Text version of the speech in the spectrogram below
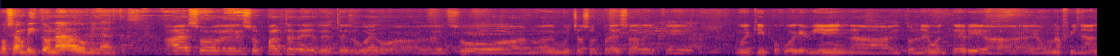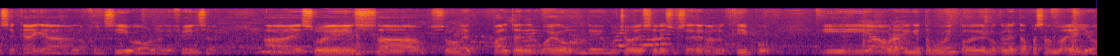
no se han visto nada dominantes? Ah, eso, eso es parte de- de- del juego. Eso no es mucha sorpresa de que un equipo juegue bien el torneo entero y a, una final se caiga la ofensiva o la defensa. Ah, eso es, ah, son parte del juego donde muchas veces le suceden a los equipos y ahora en estos momentos es lo que le está pasando a ellos.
